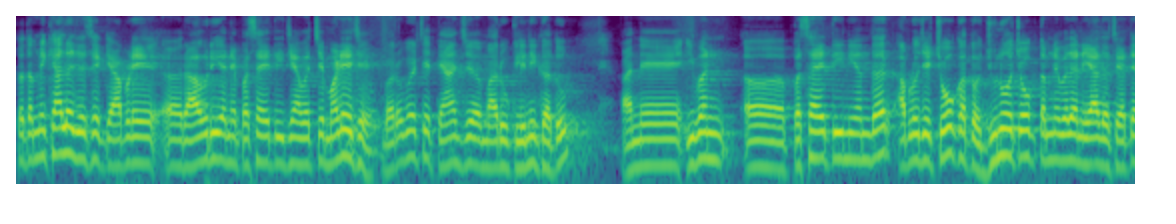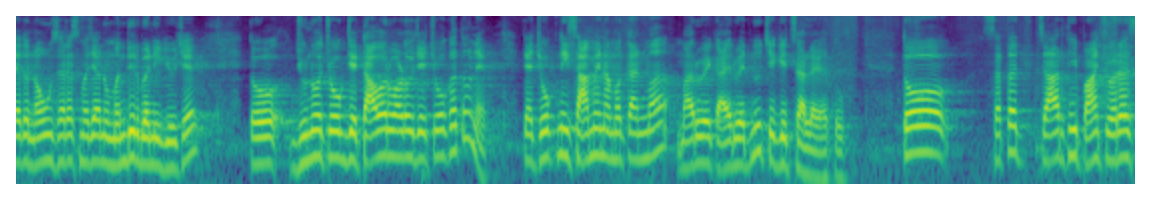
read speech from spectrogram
તો તમને ખ્યાલ જ હશે કે આપણે રાવરી અને પસાયતી જ્યાં વચ્ચે મળે છે, બરોબર છે, ત્યાં જ મારું ક્લિનિક હતું. અને ઇવન પસાયતીની અંદર આપણો જે ચોક હતો, જૂનો ચોક તમને બધાને યાદ હશે. અત્યારે તો નવું સરસ મજાનું મંદિર બની ગયું છે. તો જૂનો ચોક જે ટાવરવાળો જે ચોક હતો ને, ત્યાં ચોકની સામેના મકાનમાં મારું એક આયુર્વેદનું ચિકિત્સાલય હતું. તો સતત ચારથી પાંચ વર્ષ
